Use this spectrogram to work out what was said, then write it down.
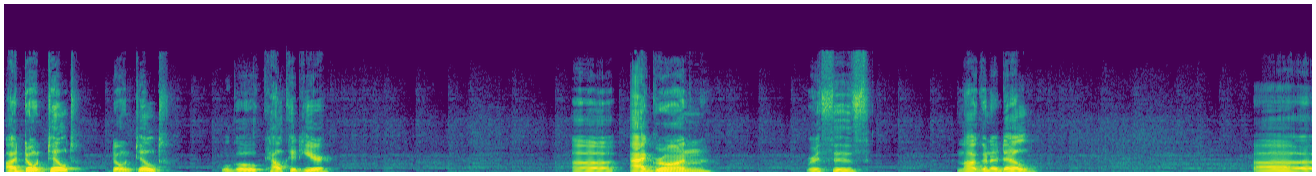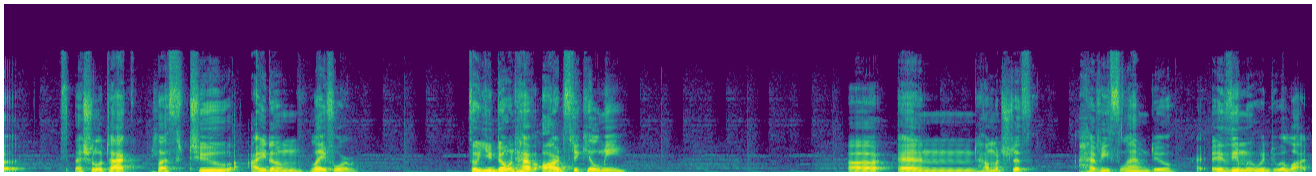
uh, don't tilt, don't tilt. We'll go Calcit here uh, Aggron versus Naganadel. Uh, special attack plus 2 item life orb. So you don't have odds to kill me. Uh, and how much does heavy slam do? I assume it would do a lot.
